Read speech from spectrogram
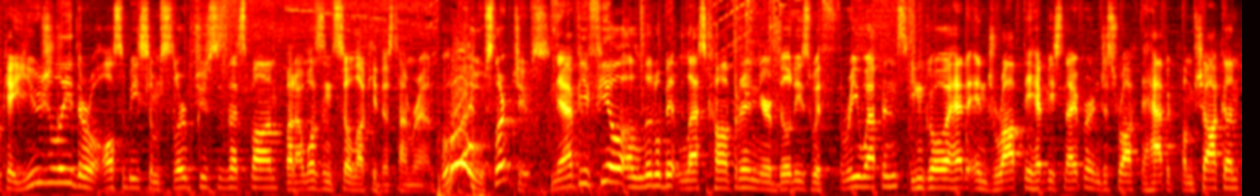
Okay, usually there will also be some slurp juices that spawn, but I wasn't so lucky this time around. Ooh, slurp juice. Now, if you feel a little bit less confident in your abilities with three weapons, you can go ahead and drop the heavy sniper and just rock the havoc pump shotgun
